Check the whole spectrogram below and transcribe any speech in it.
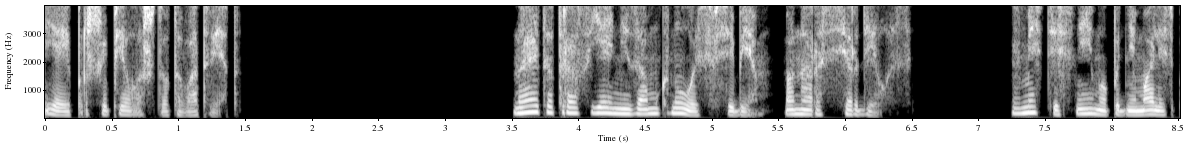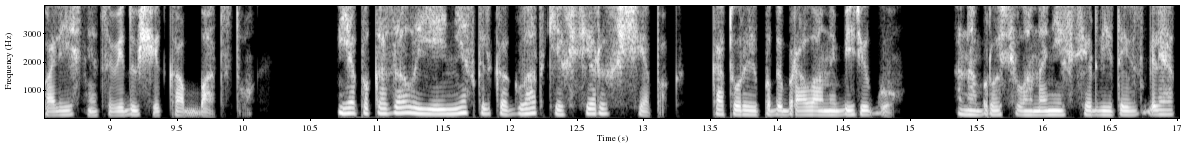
Я и прошипела что-то в ответ. На этот раз я не замкнулась в себе, она рассердилась. Вместе с ней мы поднимались по лестнице, ведущей к аббатству — я показала ей несколько гладких серых щепок, которые подобрала на берегу. Она бросила на них сердитый взгляд,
